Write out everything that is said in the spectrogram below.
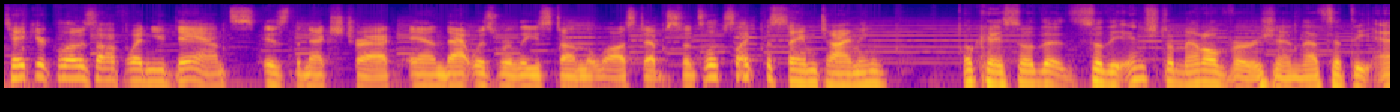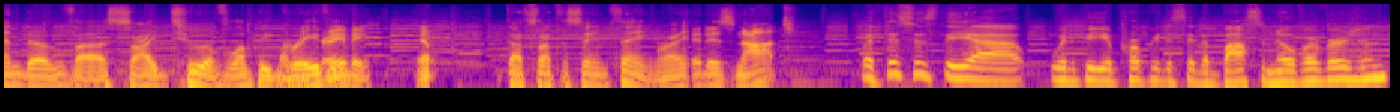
Take Your Clothes Off When You Dance is the next track, and that was released on the Lost Episodes. Looks like the same timing. Okay, so the so the instrumental version that's at the end of uh, side two of Lumpy, Lumpy Gravy, Gravy. Yep. That's not the same thing, right? It is not. But this is the uh would it be appropriate to say the bossa nova version?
